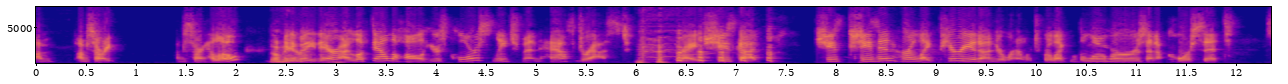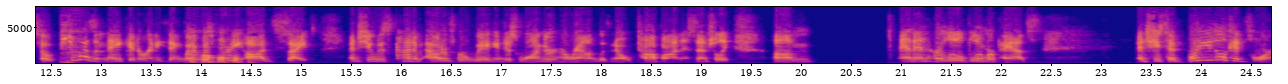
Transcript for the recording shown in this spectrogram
I'm, I'm sorry. I'm sorry. Hello, I'm here. anybody there? I look down the hall. Here's Cloris Leachman, half dressed. Right? she's got, she's she's in her like period underwear, which were like bloomers and a corset. So she wasn't naked or anything, but it was a pretty odd sight. And she was kind of out of her wig and just wandering around with no top on, essentially. Um, and in her little bloomer pants. And she said, What are you looking for?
